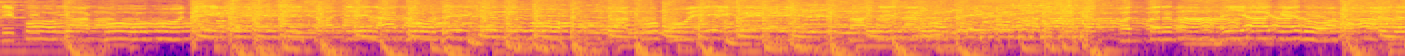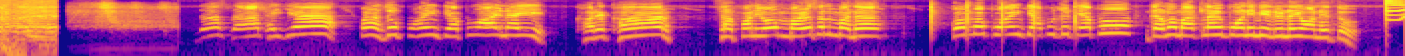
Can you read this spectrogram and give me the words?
દીપો લાખો મોને સાથે રાખો દીપો. લાખો મોએ દસ દાડા થઈ ગયા, પણ હજુ પાણી ટેપું આવી નહીં. ખરેખર સરપંચ એવો મળ્યો છે ને મને. કોમમાં પોઈન્ટ ટેપું તો ટેપું ઘરમાં માટલામાં પાણી મેળ્યું નહીં ઓને તો.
